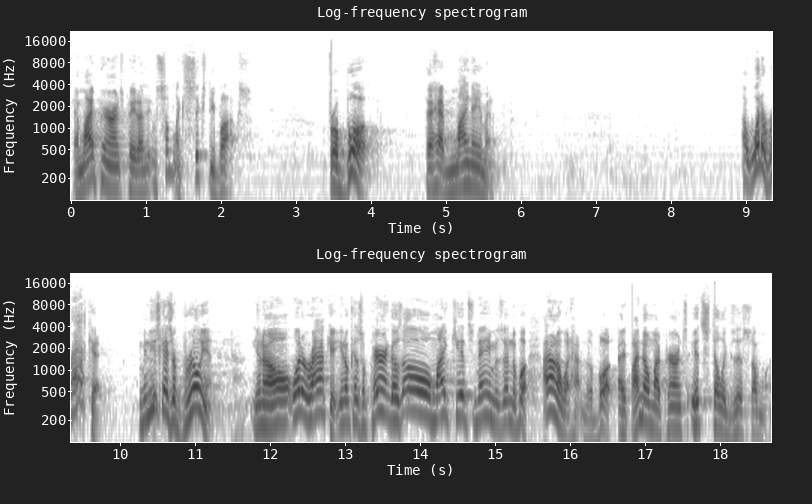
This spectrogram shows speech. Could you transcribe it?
And my parents paid, I think it was something like 60 bucks for a book that had my name in it. Now, what a racket. I mean, these guys are brilliant. You know, what a racket. You know, because a parent goes, oh, my kid's name is in the book. I don't know what happened to the book. If I know my parents, it still exists somewhere.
